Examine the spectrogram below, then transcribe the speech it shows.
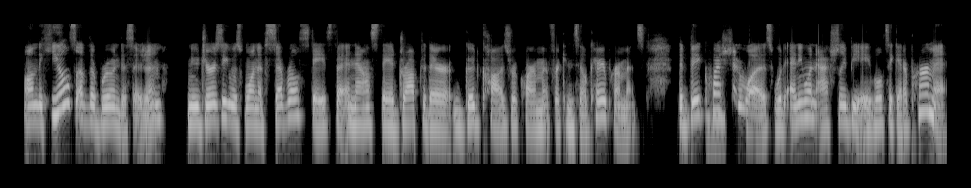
On the heels of the Bruen decision, New Jersey was one of several states that announced they had dropped their good cause requirement for concealed carry permits. The big mm-hmm. question was would anyone actually be able to get a permit?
